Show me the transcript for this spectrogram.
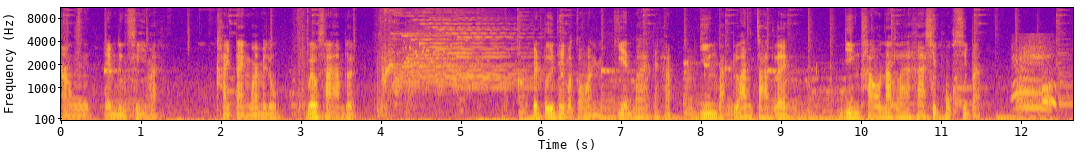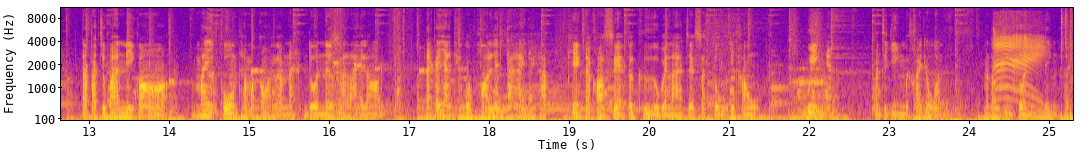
เอา M14 มาใครแต่งไว้ไม่รู้ เวลสามด้วย เป็นปืนที่เมื่อก่อนเกียนมากนะครับ ยิงแบบลั่นจัดเลย ยิงเข้านัดละ50-60อะแต่ปัจจุบันนี้ก็ไม่โกงเท่าเมื่อก่อนแล้วนะ โดนเนิร์ฟมาหลายรอบ แต่ก็ยังถือว่าพอเล่นได้นะครับ เพียงแต่ข้อเสียก็คือเวลาเจอศัตรูที่เขาวิ่งอะ มันจะยิงไม่ค่อยโดน มันต้องยิงตัวนิ่งๆเฮ้ย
